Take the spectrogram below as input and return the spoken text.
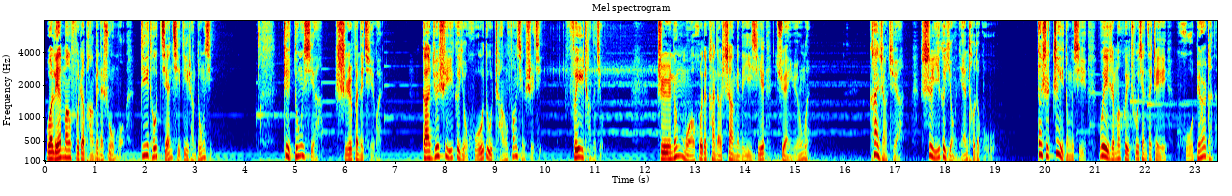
我连忙扶着旁边的树木，低头捡起地上东西。这东西啊，十分的奇怪，感觉是一个有弧度长方形石器，非常的旧，只能模糊的看到上面的一些卷云纹。看上去啊，是一个有年头的古物，但是这东西为什么会出现在这湖边的呢？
